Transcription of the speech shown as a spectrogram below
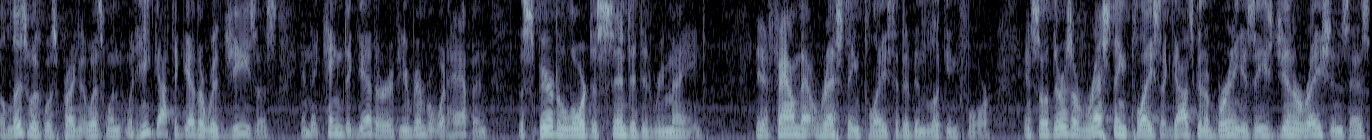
Elizabeth was pregnant was when, when he got together with Jesus and they came together, if you remember what happened, the Spirit of the Lord descended and remained. And it found that resting place that it had been looking for. And so there's a resting place that God's going to bring as these generations, as,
